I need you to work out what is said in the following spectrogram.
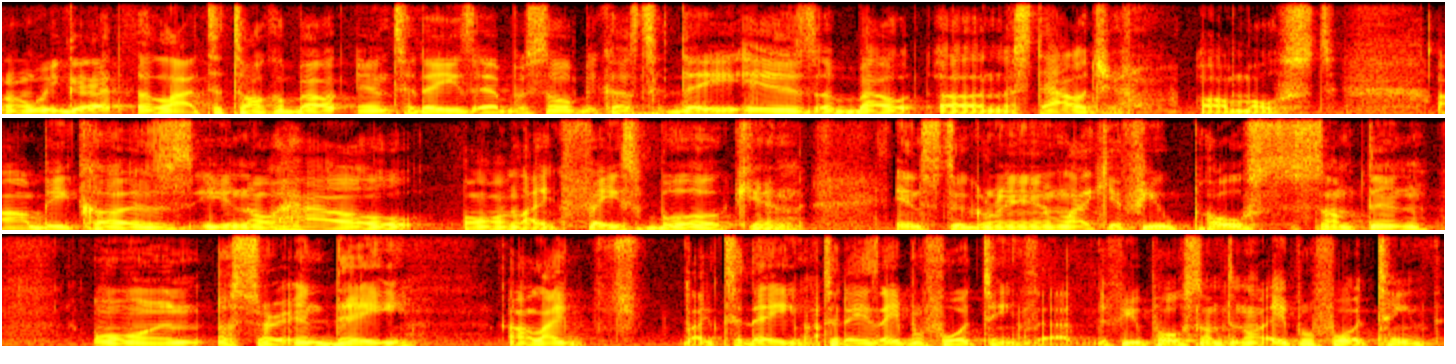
Uh, we got a lot to talk about in today's episode because today is about uh, nostalgia almost. Um, because you know how on like Facebook and Instagram, like if you post something on a certain day, uh, like like today, today's April 14th. Uh, if you post something on April 14th,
